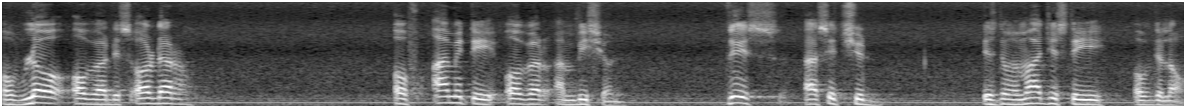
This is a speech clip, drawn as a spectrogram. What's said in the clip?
of law over disorder, of amity over ambition. This, as it should, is the majesty of the law.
